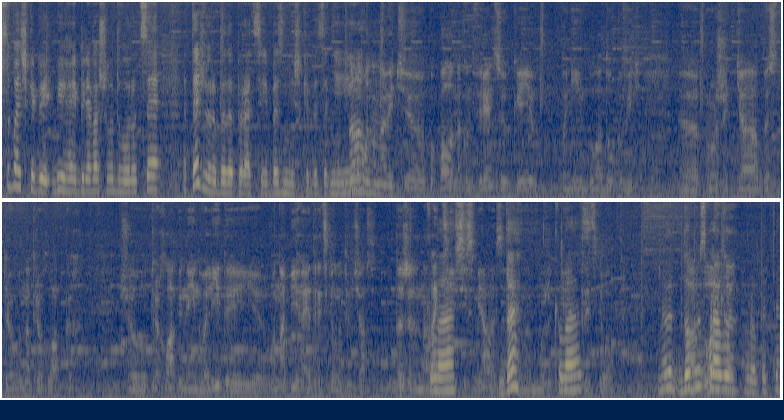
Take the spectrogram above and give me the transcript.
Собачка бігає біля вашого двору. Це теж ви робили операції без ніжки, без однієї? Да, вона навіть е, попала на конференцію в Київ. По ній була доповідь е, про життя без трьох на трьох лапках. Що трьохлапі не інваліди, і вона бігає 30 км в час. Навіть на лекції всі сміялися, Да? що вона може Клас. 30 км. Ну, добру А справу Лайка- робите.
